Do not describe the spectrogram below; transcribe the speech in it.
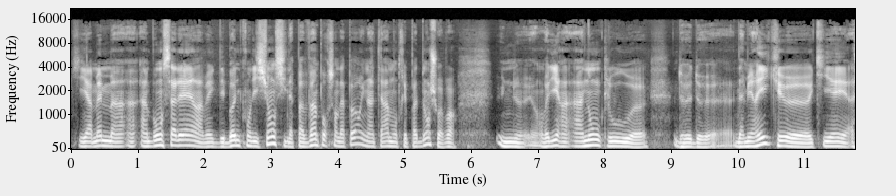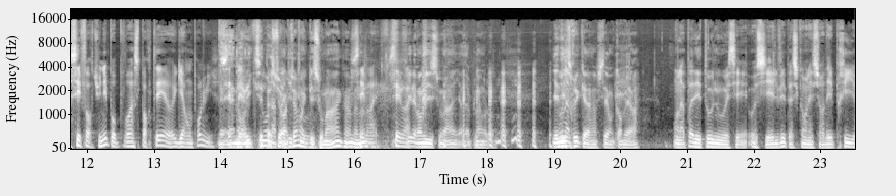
qui a même un, un bon salaire avec des bonnes conditions, s'il n'a pas 20% d'apport, il a intérêt à montrer pas de blanche ou avoir une, on va dire un, oncle ou euh, de d'Amérique euh, qui est assez fortuné pour pouvoir se porter euh, garant pour lui. L'Amérique, c'est pas sûr avec des sous-marins quand même. C'est vrai, c'est vrai. Il a vendu des sous-marins, il y en a plein. il y a des trucs à acheter en Canberra. On n'a pas des taux, nous, aussi, aussi élevés parce qu'on est sur des prix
